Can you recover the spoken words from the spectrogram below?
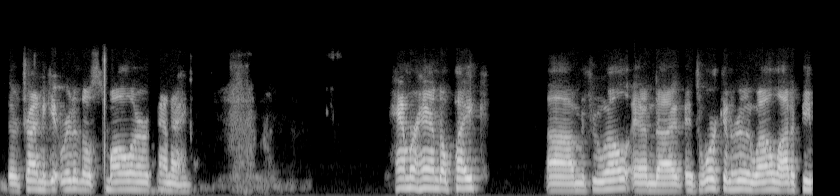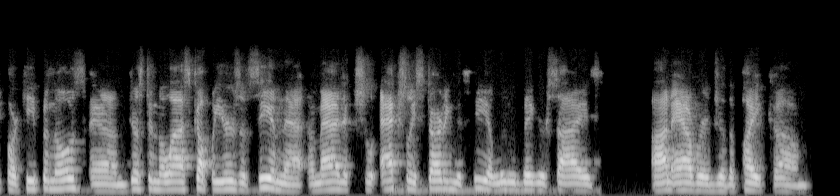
they're trying to get rid of those smaller kind of hammer handle pike, um, if you will, and uh, it's working really well. A lot of people are keeping those, and just in the last couple of years of seeing that, I'm actually actually starting to see a little bigger size on average of the pike. Um,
